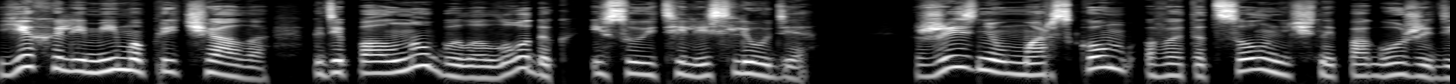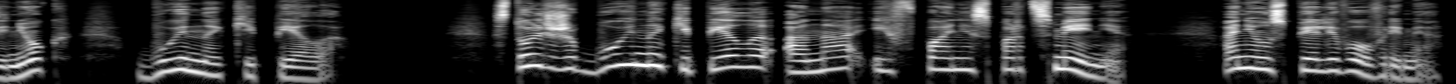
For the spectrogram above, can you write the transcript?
ехали мимо причала, где полно было лодок и суетились люди. Жизнь в морском в этот солнечный погожий денёк буйно кипела. Столь же буйно кипела она и в пане-спортсмене. Они успели вовремя.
